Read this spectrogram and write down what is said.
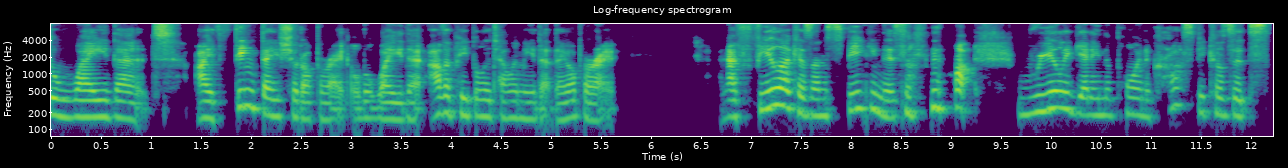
the way that I think they should operate or the way that other people are telling me that they operate. And I feel like as I'm speaking this, I'm not really getting the point across because it's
